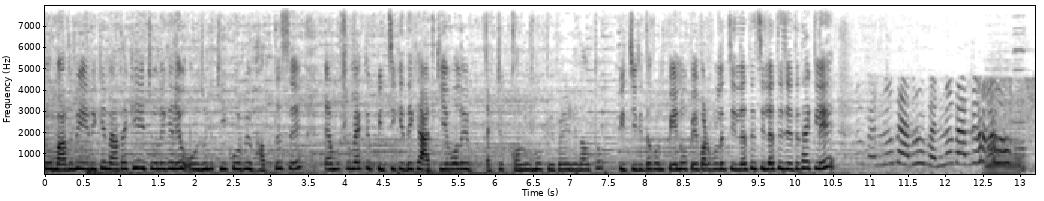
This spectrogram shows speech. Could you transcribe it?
তো মাধবী এদিকে না তাকিয়ে চলে গেলে অর্জুন কি করবে ভাবতেছে, এমন সময় একটা পিচ্চিকে দেখে আটকিয়ে বলে, একটা কলম ও পেপার এনে দাও তো। পিচ্চিটি তখন পেন ও পেপার বলে চিল্লাতে চিল্লাতে যেতে থাকলে Yeah.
